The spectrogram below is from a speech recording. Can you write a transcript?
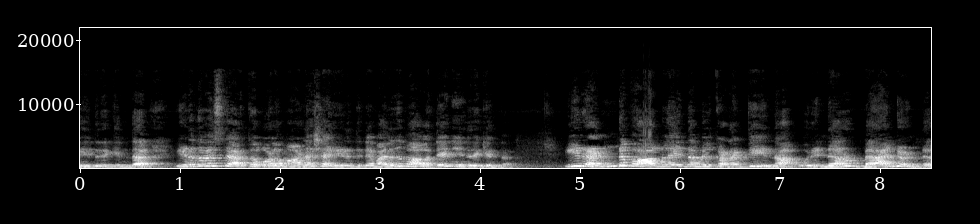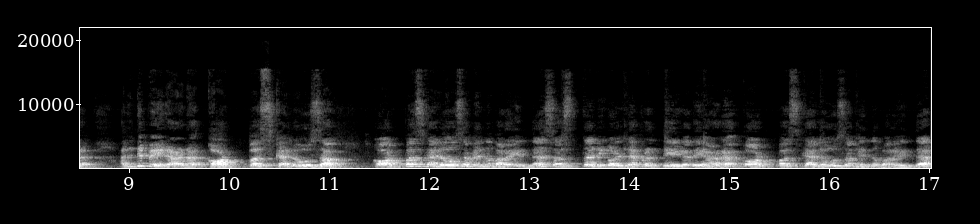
നിയന്ത്രിക്കുന്നത്. ഇടതുവശത്തെ അർത്ഥഗോളമാണ് ശരീരത്തിന്റെ വലതുഭാഗത്തെ നിയന്ത്രിക്കുന്നത്. ഈ രണ്ട് ഭാഗങ്ങളെയും തമ്മിൽ കണക്ട് ചെയ്യുന്ന ഒരു നെർവ് ബാൻഡ് ഉണ്ട്. അതിന്റെ പേരാണ് കോർപ്പസ് കലോസം കോർപ്പസ് കലോസം എന്ന് പറയുന്നത് സസ്തനികളുടെ പ്രത്യേകതയാണ്. കോർപ്പസ് കലോസം എന്ന് പറയുന്നത്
